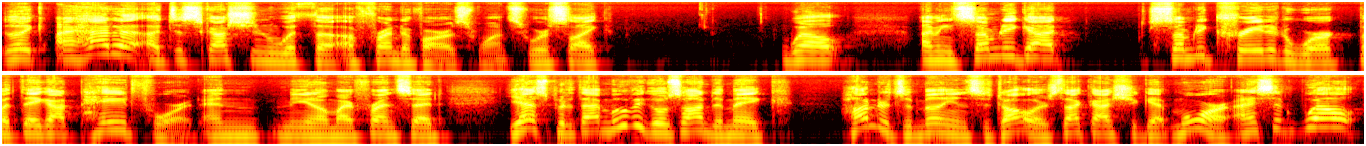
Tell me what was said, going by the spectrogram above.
Like, I had a, a discussion with a, a friend of ours once where it's like, well, I mean, somebody got somebody created a work, but they got paid for it. And you know, my friend said, yes, but if that movie goes on to make hundreds of millions of dollars, that guy should get more. I said, well,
